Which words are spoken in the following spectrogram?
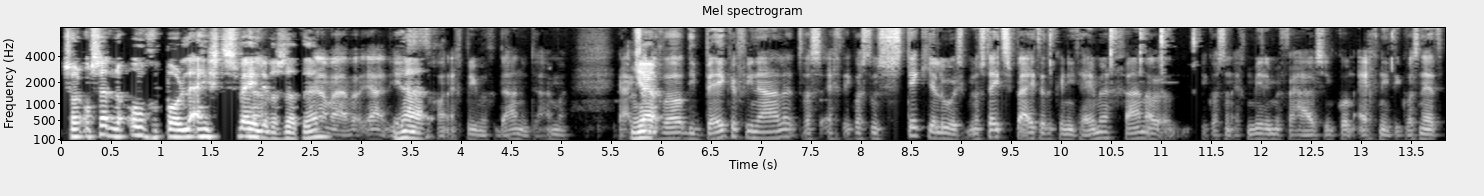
zo'n ontzettend ongepolijst speler Ja. was dat, hè? Ja, maar ja, die heeft het gewoon echt prima gedaan nu daar. Maar ja, ik zag nog wel die bekerfinale. Het was echt, ik was toen stik jaloers. Ik ben nog steeds spijt dat ik er niet heen ben gegaan. Nou, ik was toen echt midden in mijn verhuizing. kon echt niet. Ik was net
